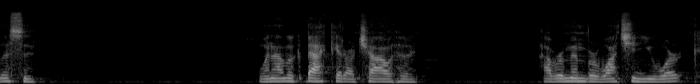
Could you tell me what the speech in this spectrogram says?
listen, when I look back at our childhood, I remember watching you work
